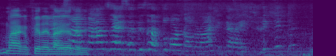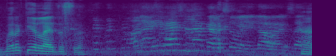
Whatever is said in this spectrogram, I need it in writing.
माग फिरायला लागत बरं केलं नाही तसं हा.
